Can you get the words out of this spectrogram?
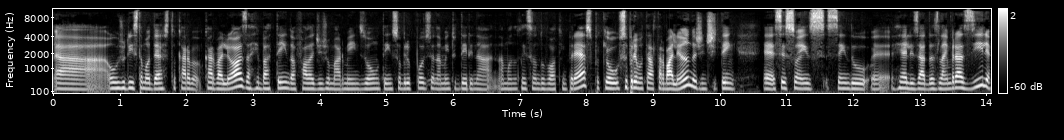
a, o jurista Modesto Car Carvalhosa rebatendo a fala de Gilmar Mendes ontem sobre o posicionamento dele na, na manutenção do voto impresso, porque o Supremo está trabalhando, a gente tem é, sessões sendo é, realizadas lá em Brasília.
